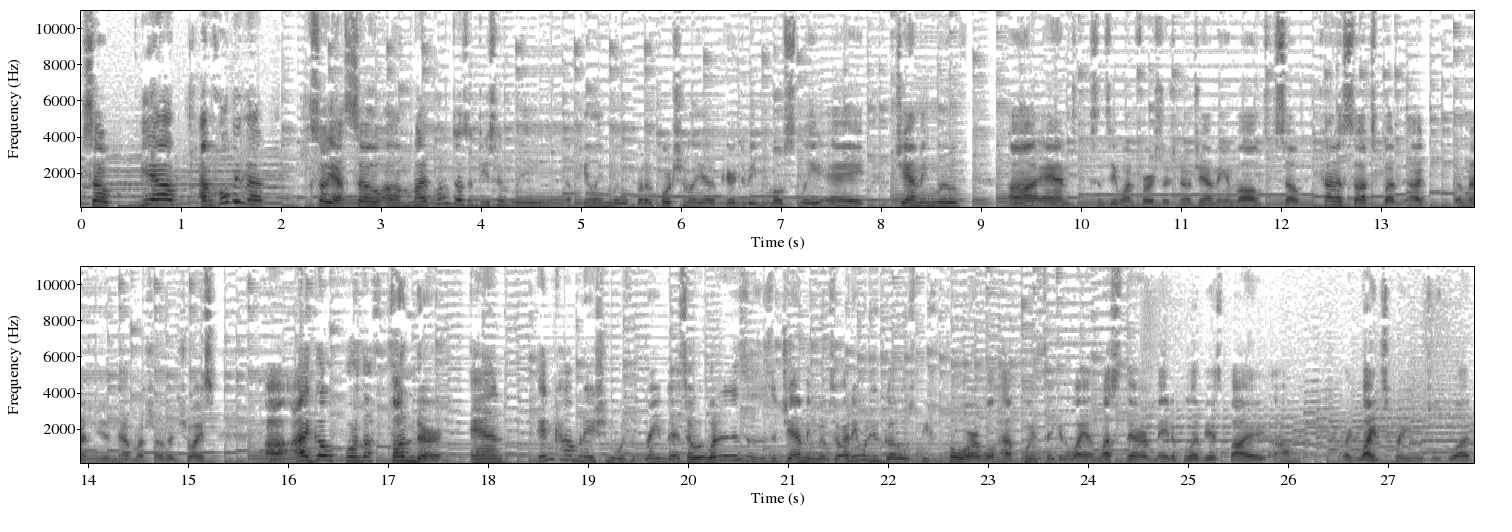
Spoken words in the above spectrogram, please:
So yeah, I'm hoping that. So yeah, so um, my opponent does a decently appealing move, but unfortunately it appeared to be mostly a jamming move. Uh, and since he went first, there's no jamming involved, so kind of sucks. But I imagine he didn't have much other choice. Uh, I go for the Thunder, and in combination with Rain Dance. So what it is is a jamming move. So anyone who goes before will have points taken away unless they're made oblivious by um, like Light Screen, which is what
